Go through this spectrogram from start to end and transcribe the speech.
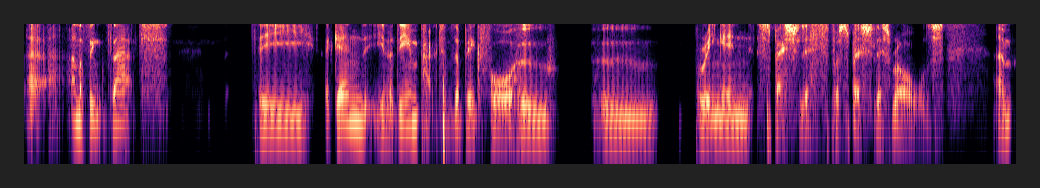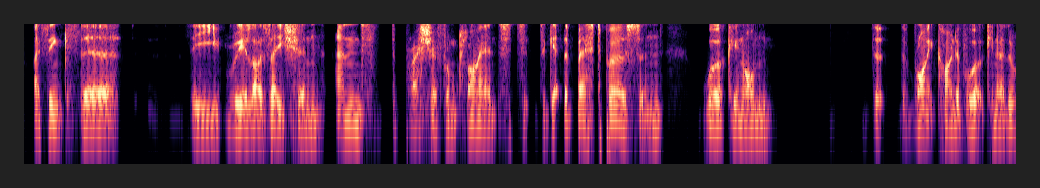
uh, and I think that the again, you know, the impact of the big four who who bring in specialists for specialist roles. Um, I think the the realization and the pressure from clients to, to get the best person working on the, the right kind of work. You know, there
